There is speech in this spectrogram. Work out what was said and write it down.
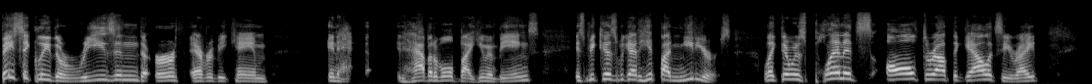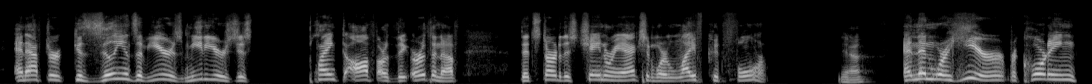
Basically, the reason the Earth ever became in, inhabitable by human beings is because we got hit by meteors. Like there was planets all throughout the galaxy, right? And after gazillions of years, meteors just planked off of the Earth enough that started this chain reaction where life could form. Yeah. And then we're here recording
